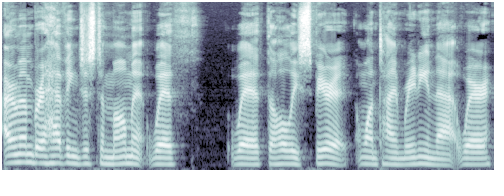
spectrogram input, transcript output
I remember having just a moment with with the Holy Spirit one time reading that where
